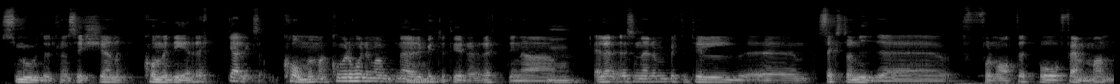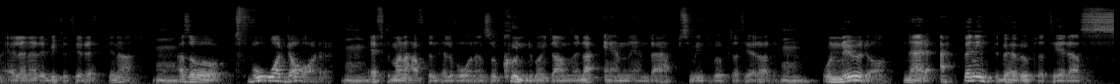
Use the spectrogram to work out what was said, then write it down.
smooth the transition. Kommer det räcka liksom? Kommer, man, kommer du ihåg när, man, när det bytte till Retina? Eller alltså när de bytte till eh, 16.9 formatet på femman? Eller när det bytte till Retina? Alltså två dagar efter man har haft den telefonen så kunde man ju inte använda en enda app som inte var uppdaterad. Och nu då, när appen inte behöver uppdateras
